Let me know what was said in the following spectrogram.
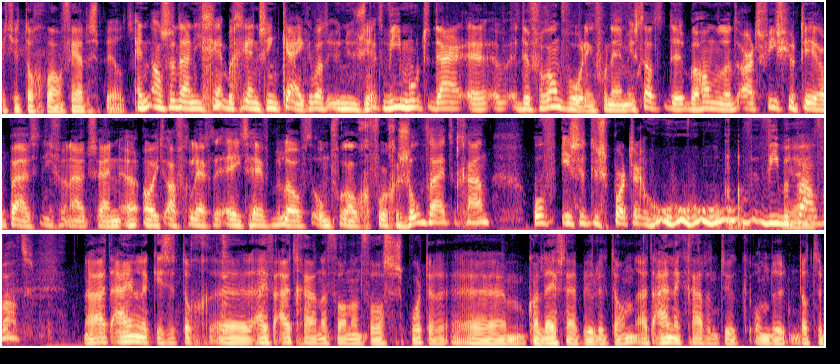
dat je toch gewoon verder speelt. En als we naar die begrenzing kijken, wat u nu zegt... wie moet daar uh, de verantwoording voor nemen? Is dat de behandelend arts-fysiotherapeut... die vanuit zijn uh, ooit afgelegde eet heeft beloofd... om vooral voor gezondheid te gaan? Of is het de sporter? Hoe, hoe, hoe, wie bepaalt ja. wat? Nou, uiteindelijk is het toch uh, even uitgaande van een volwassen sporter. Uh, qua leeftijd bedoel ik dan. Uiteindelijk gaat het natuurlijk om de, dat de,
